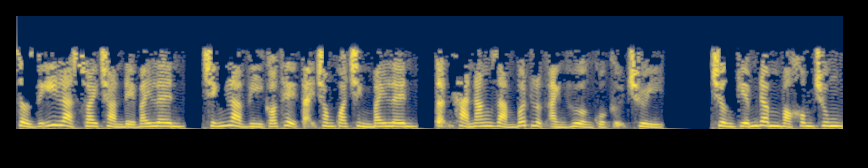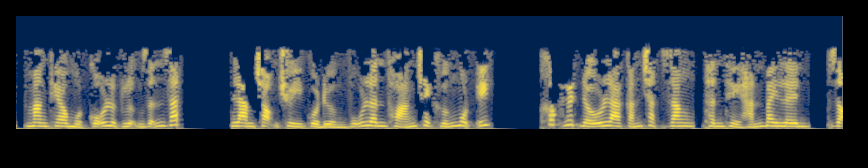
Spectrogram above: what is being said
Sở dĩ là xoay tròn để bay lên, chính là vì có thể tại trong quá trình bay lên, tận khả năng giảm bớt lực ảnh hưởng của cự trùy. Trường kiếm đâm vào không trung, mang theo một cỗ lực lượng dẫn dắt, làm trọng trùy của đường Vũ Lân thoáng chệch hướng một ít. Khắp huyết đấu la cắn chặt răng, thân thể hắn bay lên, rõ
